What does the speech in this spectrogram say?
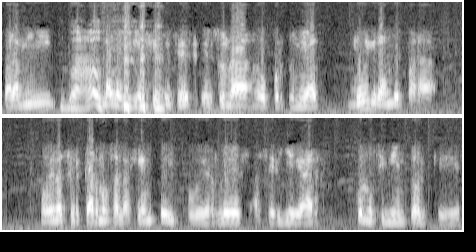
Para mí, la Galería es, es una oportunidad muy grande para poder acercarnos a la gente y poderles hacer llegar conocimiento al que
